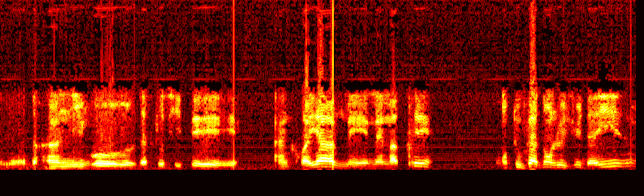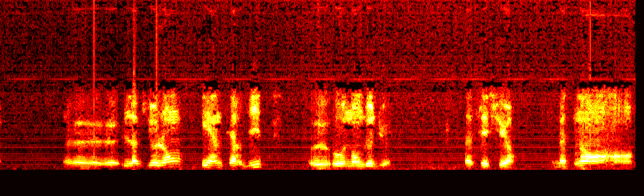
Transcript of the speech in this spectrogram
euh, un niveau d'atrocité incroyable, mais même après, en tout cas dans le judaïsme, euh, la violence est interdite au nom de Dieu. Ça c'est sûr. Maintenant,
